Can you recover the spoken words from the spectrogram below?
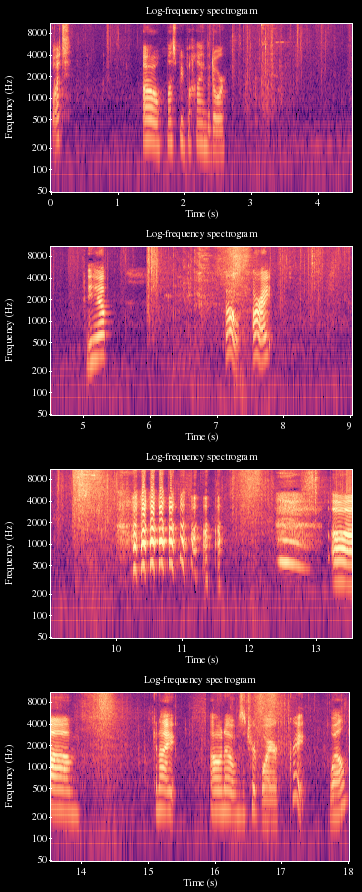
What? Oh, must be behind the door. Yep. Oh, alright. um, can I... Oh no, it was a tripwire. Great. Well...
